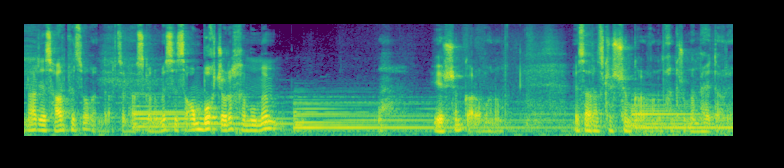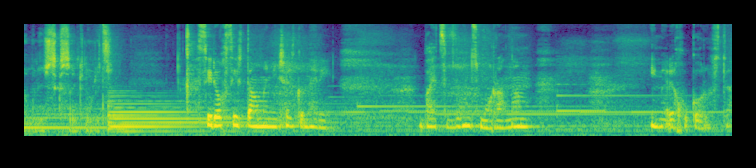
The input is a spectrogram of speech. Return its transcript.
Նար ես հարբեցող եմ դարձել, հասկանում ես, ես ամբողջ օրը խմում եմ ես չեմ կարողանում։ Ես առանց քեզ չեմ կարողանում, խնդրում եմ հետ արի ամեն ինչ սկսենք նորից։ սիրող սիրտ ամեն ինչ էլ կների։ Բայց ոնց մոռանամ իմ երեխու կորուստը։?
